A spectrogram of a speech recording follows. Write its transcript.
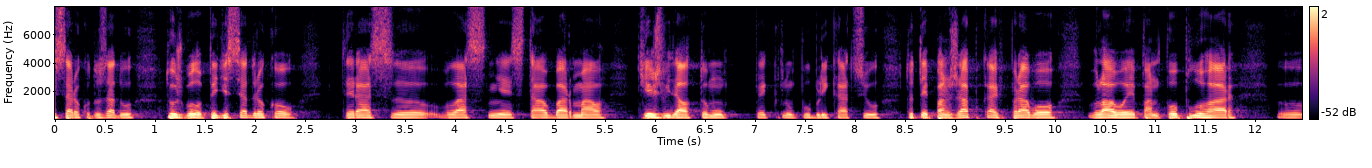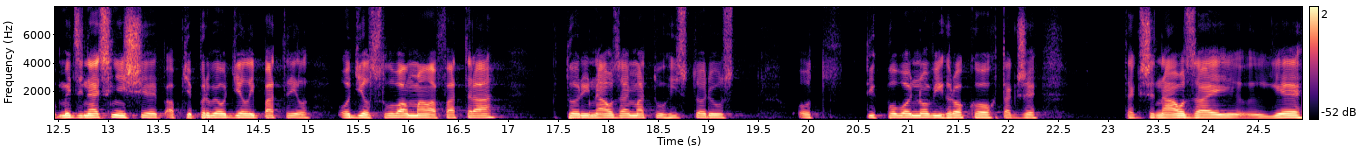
10 rokov dozadu, to už bolo 50 rokov, teraz e, vlastne stavbar mal, tiež vydal k tomu peknú publikáciu. Toto je pán Žabkaj vpravo, vľavo je pán Popluhár. E, medzi najsilnejšie a tie prvé oddiely patril oddiel Slovan Mala Fatra, ktorý naozaj má tú históriu od tých povojnových rokoch, takže, takže naozaj je,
